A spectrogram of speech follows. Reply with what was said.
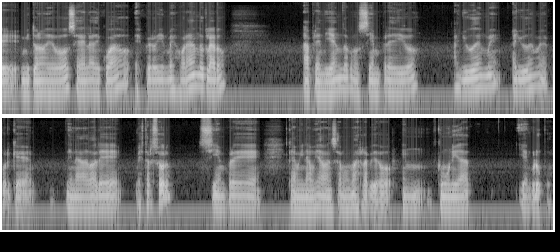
eh, mi tono de voz sea el adecuado. Espero ir mejorando, claro. Aprendiendo, como siempre digo. Ayúdenme, ayúdenme, porque de nada vale estar solo. Siempre caminamos y avanzamos más rápido en comunidad y en grupo.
